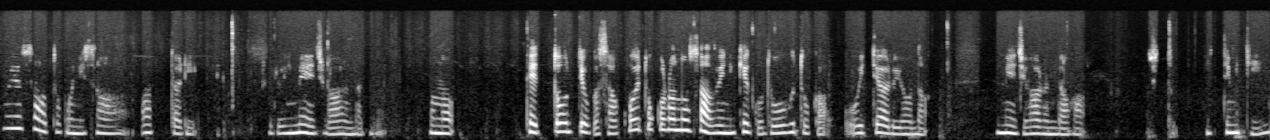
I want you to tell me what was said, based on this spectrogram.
こういうさ、とこにさ、あったりするイメージがあるんだけど、この鉄塔っていうかさ、こういうところのさ、上に結構道具とか置いてあるようなイメージがあるんだが、ちょっと行ってみていい？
